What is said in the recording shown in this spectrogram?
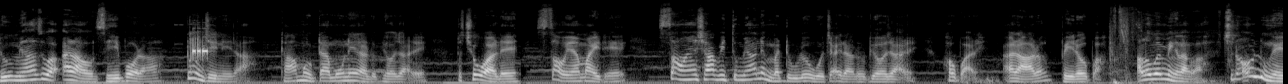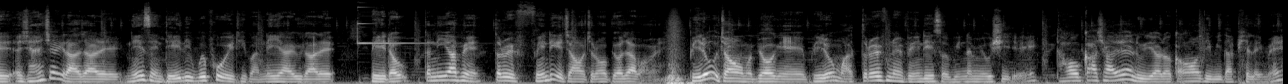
လူအများစုကအဲ့ဒါကိုဈေးပေါ်တာတွန့်ကျင်နေတာဒါမှမဟုတ်တန်မိုးနေတာလို့ပြောကြတယ်တချို့ကလည်းစောက်ရမ်းမိုက်တယ်စောက်ရမ်းရှားပြီးသူများနဲ့မတူလို့ကိုကြိုက်တာလို့ပြောကြတယ်ဟုတ်ပါတယ်အဲ့ဒါကတော့ဘေတော့ပါအားလုံးပဲမင်္ဂလာပါကျွန်တော်တို့လူငယ်တွေအရန်ကြိုက်လာကြတဲ့နေ့စဉ် daily ဝတ်ဖို့ရည်ထိပါနေရာယူလာတဲ့ဘေတော့တနည်းအားဖြင့် thrift vintage အကြောင်းကိုကျွန်တော်ပြောကြပါမယ်ဘေတော့အကြောင်းကိုမပြောခင်ဘေတော့မှာ thrift နဲ့ vintage ဆိုပြီးနှစ်မျိုးရှိတယ်ဒါကိုကာချာတဲ့လူတွေကတော့ကောင်းကောင်းသိပြီးသားဖြစ်လိမ့်မယ်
